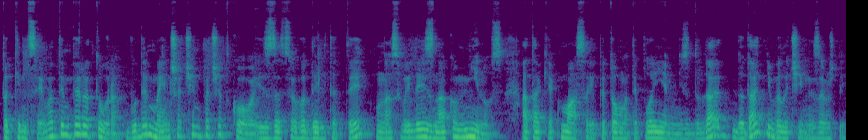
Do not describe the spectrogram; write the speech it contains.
то кінцева температура буде менша, ніж початкова. Із-за цього дельта Т у нас вийде із знаком мінус. А так як маса і питома теплоємність додатні величини завжди,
